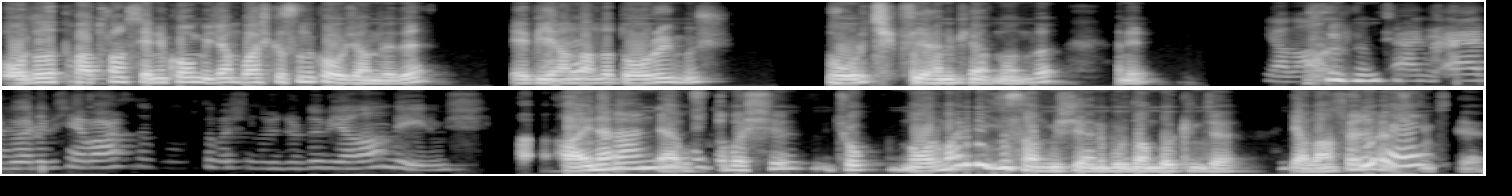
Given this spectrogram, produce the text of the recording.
Orada da patron seni kovmayacağım başkasını kovacağım dedi. E bir Evet. yandan da doğruymuş. Doğru çıktı yani bir yandan da. Hani Yalan. Yani eğer böyle bir şey varsa bu ustabaşının uydurduğu bir yalan değilmiş. aynen Bence yani de. ustabaşı çok normal bir insanmış yani buradan bakınca. Yalan söylememiş de- kimseye.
